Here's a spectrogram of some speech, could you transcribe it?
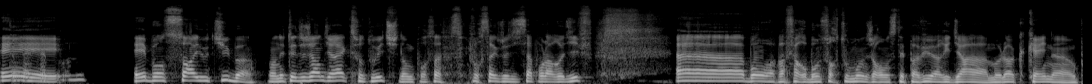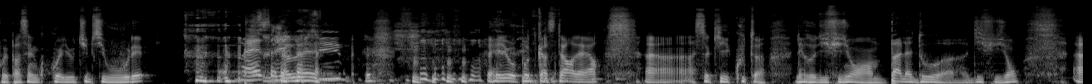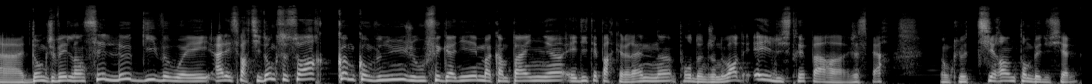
Et... Et bonsoir YouTube. On était déjà en direct sur Twitch, donc pour ça, c'est pour ça que je dis ça pour la rediff. Euh, bon, on va pas faire bonsoir tout le monde, genre on s'était pas vu, Aridia, Moloch, Kane, hein, vous pouvez passer un coucou à YouTube si vous voulez. Ouais, ça YouTube. Et aux podcasters d'ailleurs, euh, à ceux qui écoutent les rediffusions en balado euh, diffusion. Euh, donc je vais lancer le giveaway. Allez, c'est parti. Donc ce soir, comme convenu, je vous fais gagner ma campagne éditée par Kelren pour Dungeon World et illustrée par, j'espère, donc le tyran tombé du ciel.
